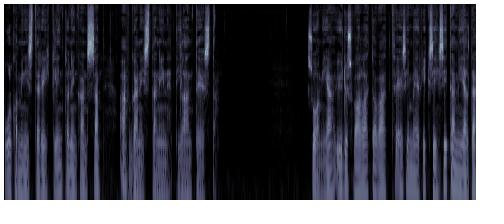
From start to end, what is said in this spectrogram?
ulkoministeri Clintonin kanssa Afganistanin tilanteesta. Suomi ja Yhdysvallat ovat esimerkiksi sitä mieltä,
